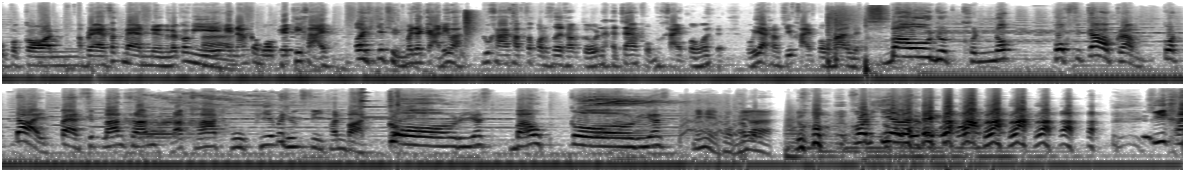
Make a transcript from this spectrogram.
อุปกรณ์แบรนด์สักแบรนด์หนึ่งแล้วก็มีไอ้น้ำกระโมเพชรที่ขายเอ้ยคิดถึงบรรยากาศดีกว่าลูกค้าครับสปอนเซอร์ครับกรุณาจ้างผมขายตรงว่าผมอยากทำคลิปขายตรงมากเลย เบาดุดขนนก 69 กรัม กดได้ 80 ล้านครั้ง ราคาถูกเพียงไม่ถึง 4,000 บาท g o r i o u s เบา g o r i o u s นี่ผมนี่ว่าดูโคตรเฮี้ยเลย ขี้ใคร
